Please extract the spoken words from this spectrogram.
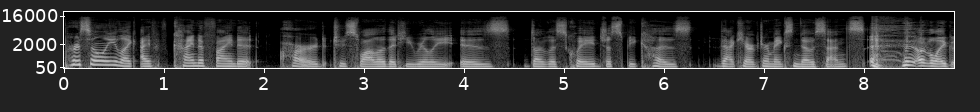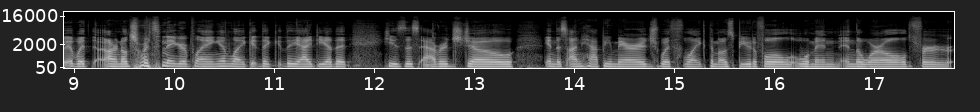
Personally, like I kind of find it hard to swallow that he really is Douglas Quaid, just because that character makes no sense. of like with Arnold Schwarzenegger playing him, like the the idea that he's this average Joe in this unhappy marriage with like the most beautiful woman in the world for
